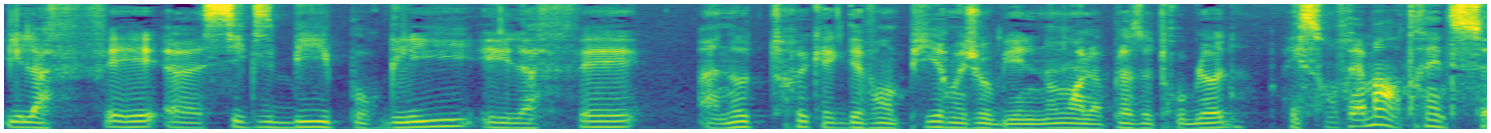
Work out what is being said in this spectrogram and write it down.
il a fait euh, 6B pour Glee, et il a fait un autre truc avec des vampires, mais j'ai oublié le nom à la place de True Blood. Ils sont vraiment en train de se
